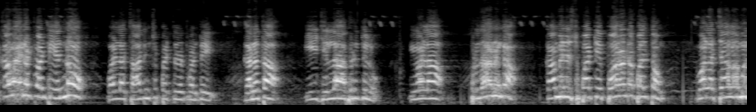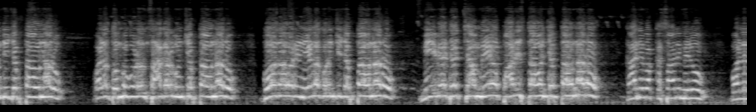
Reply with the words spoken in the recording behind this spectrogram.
రకమైనటువంటి ఎన్నో వాళ్ళ సాధించి పెట్టినటువంటి ఘనత ఈ జిల్లా అభివృద్ధిలో. ఇవాళ ప్రధానంగా కమ్యూనిస్ట్ పార్టీ పోరాట ఫలితం ఇవాళ చాలామంది చెప్తా ఉన్నారు. వాళ్ళ దుమ్మగూడెం సాగర్ గురించి చెప్తా ఉన్నారు. గోదావరి నీళ్ళ గురించి చెప్తా ఉన్నారు. మేమే తెచ్చాం మేమే పాలిస్తామని చెప్తా ఉన్నారు. కానీ ఒక్కసారి మీరు వాళ్ళ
